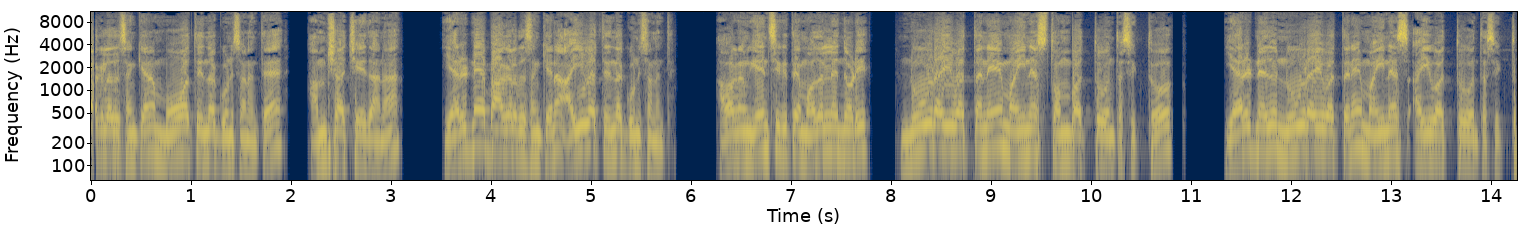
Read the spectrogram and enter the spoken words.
ಭಾಗಲದ ಸಂಖ್ಯೆನ ಮೂವತ್ತರಿಂದ ಗುಣಿಸೋಣಂತೆ ಅಂಶ ಛೇದನ ಎರಡನೇ ಭಾಗಲದ ಸಂಖ್ಯೆನ ಐವತ್ತರಿಂದ ಗುಣಿಸೋಣಂತೆ ಅವಾಗ ನಮ್ಗೆ ಏನ್ ಸಿಗುತ್ತೆ? ಮೊದಲನೇದು ನೋಡಿ, ನೂರೈವತ್ತನೇ ಮೈನಸ್ ತೊಂಬತ್ತು ಅಂತ ಸಿಕ್ತು. ಎರಡನೇದು ನೂರೈವತ್ತನೇ ಮೈನಸ್ ಐವತ್ತು ಅಂತ ಸಿಕ್ತು.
